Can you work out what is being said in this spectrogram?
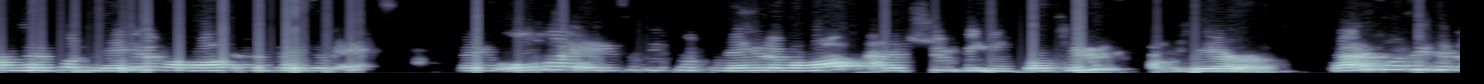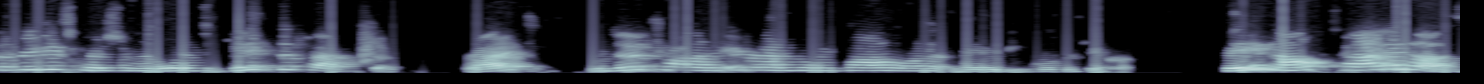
I'm going to put negative a half in the place of x. Make all my x is equal to negative a half, and it should be equal to zero. That is what we did in the previous question in order to get the factor, right? We did try and error until we found one that made it equal to zero. They're not telling us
